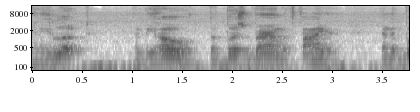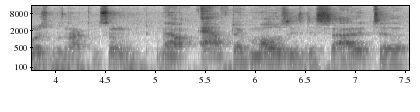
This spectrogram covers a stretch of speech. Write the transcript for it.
and he looked, and behold, the bush burned with fire, and the bush was not consumed. Now, after Moses decided to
